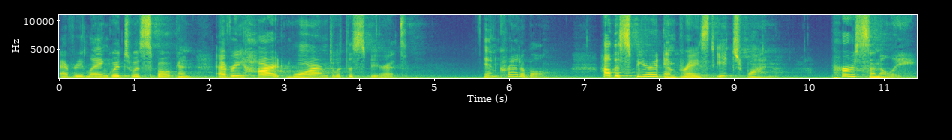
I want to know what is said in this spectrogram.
Every language was spoken. Every heart warmed with the Spirit. Incredible how the Spirit embraced each one personally.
